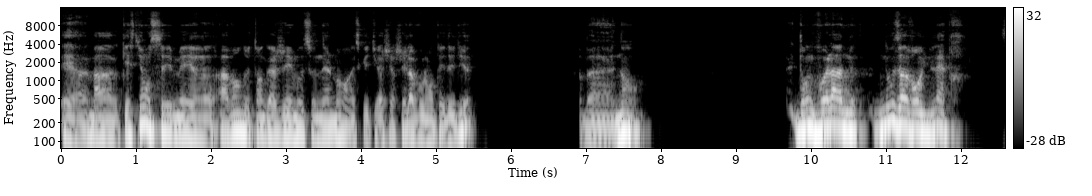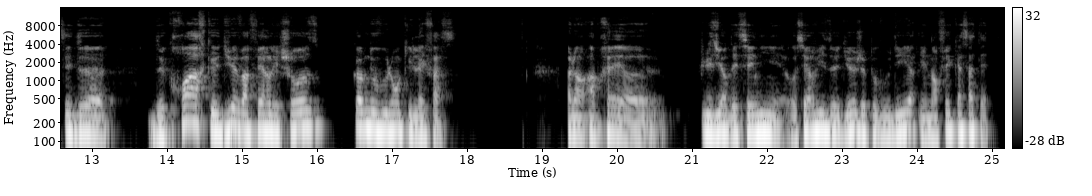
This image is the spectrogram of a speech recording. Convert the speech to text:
Et euh, ma question c'est mais euh, avant de t'engager émotionnellement, est-ce que tu as cherché la volonté de Dieu? Ben non. Donc voilà, nous, nous avons une lèpre, c'est de de croire que Dieu va faire les choses comme nous voulons qu'il les fasse. Alors après euh, plusieurs décennies au service de Dieu, je peux vous dire, il n'en fait qu'à sa tête.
